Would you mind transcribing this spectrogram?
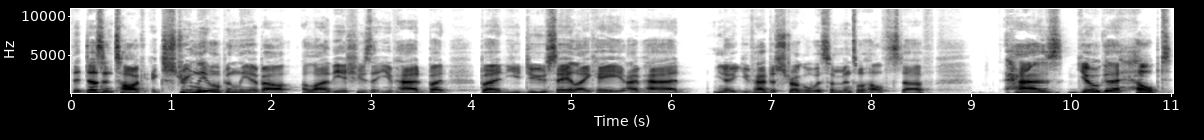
that doesn't talk extremely openly about a lot of the issues that you've had but but you do say like hey i've had you know you've had to struggle with some mental health stuff. Has yoga helped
